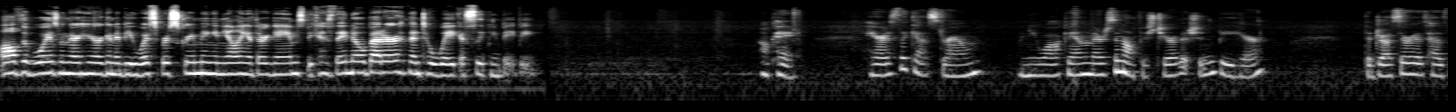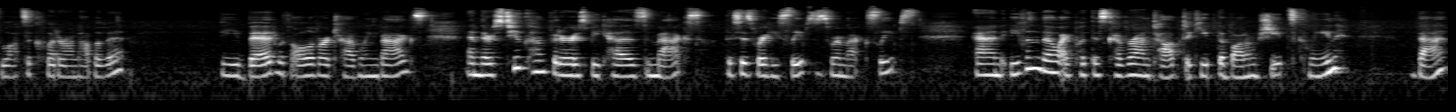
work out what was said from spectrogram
All of the boys when they're here are going to be whisper screaming and yelling at their games because they know better than to wake a sleeping baby. Okay, here's the guest room. When you walk in, there's an office chair that shouldn't be here. The dresser has lots of clutter on top of it. The bed with all of our traveling bags. And there's two comforters because Max, this is where he sleeps, this is where Max sleeps. And even though I put this cover on top to keep the bottom sheets clean, that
